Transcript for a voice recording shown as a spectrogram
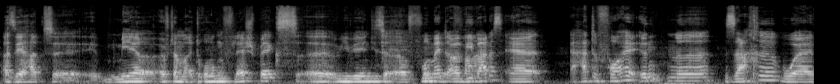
Also er hat äh, mehr, öfter mal Drogen-Flashbacks, äh, wie wir in dieser äh, Folge Moment, aber wie war das? Er, er hatte vorher irgendeine Sache, wo er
